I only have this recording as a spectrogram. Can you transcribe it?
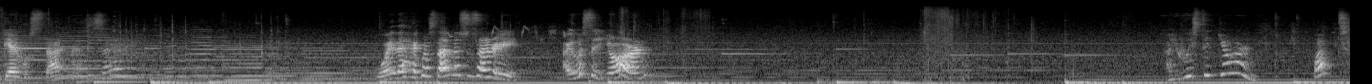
Again, was that necessary? Why the heck was that necessary? I was a yarn. I wasted yarn. What?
